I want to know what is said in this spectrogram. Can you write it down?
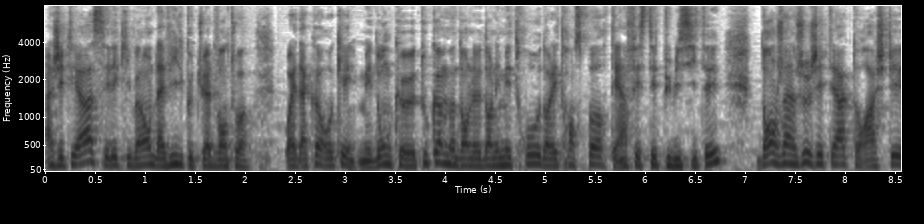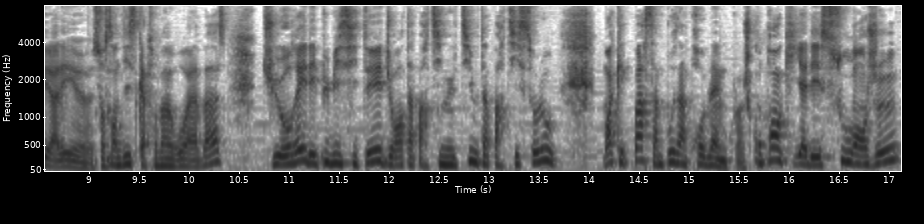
un GTA, c'est l'équivalent de la ville que tu as devant toi. Ouais, d'accord, ok. Mais donc, euh, tout comme dans, le, dans les métros, dans les transports, t'es infesté de publicité, dans un jeu GTA que t'auras acheter, allez, 70-80 euros à la base, tu aurais des publicités durant ta partie multi ou ta partie solo. Moi, quelque part, ça me pose un problème, quoi. Je comprends qu'il y a des sous en jeu,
